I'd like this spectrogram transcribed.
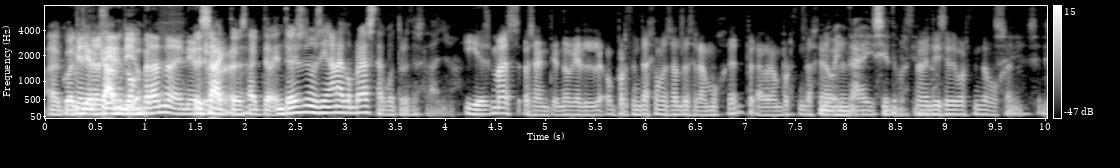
a cualquier Mientras cambio. comprando, ni- exacto, exacto. Entonces nos llegan a comprar hasta cuatro veces al año. Y es más, o sea, entiendo que el porcentaje más alto será mujer, pero habrá un porcentaje de 97%. 97% mujer. Sí, sí, sí.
